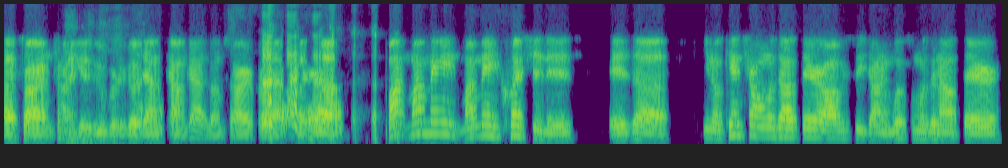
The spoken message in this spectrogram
uh, sorry, I'm trying to get Uber to go downtown, guys. I'm sorry for that. But uh, my my main my main question is is uh you know Kentron was out there. Obviously, Johnny Wilson wasn't out there.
